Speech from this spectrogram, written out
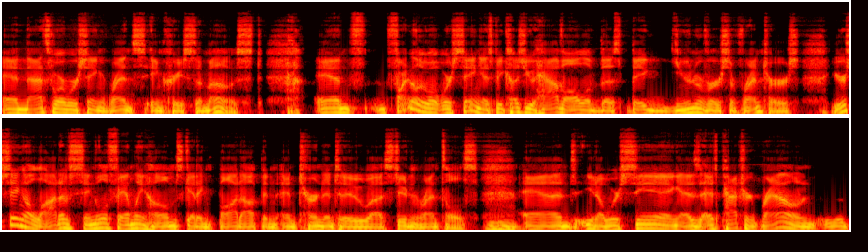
and that's where we're seeing rents increase the most. And f- finally, what we're seeing is because you have all of this big universe of renters, you're seeing a lot of single family homes getting bought up and, and turned into uh, student rentals. Mm-hmm. And you know we're seeing as as Patrick Brown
